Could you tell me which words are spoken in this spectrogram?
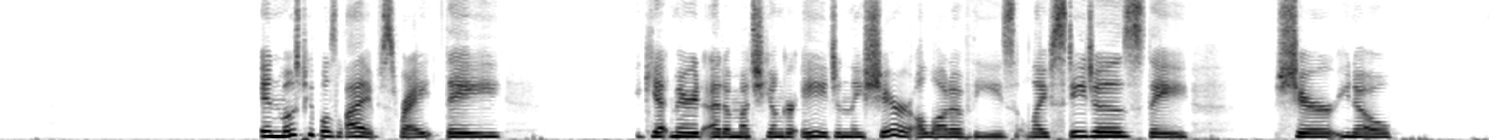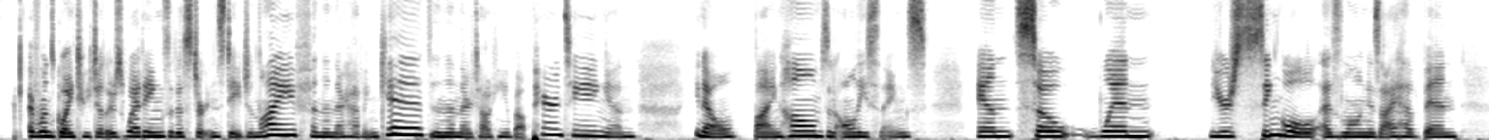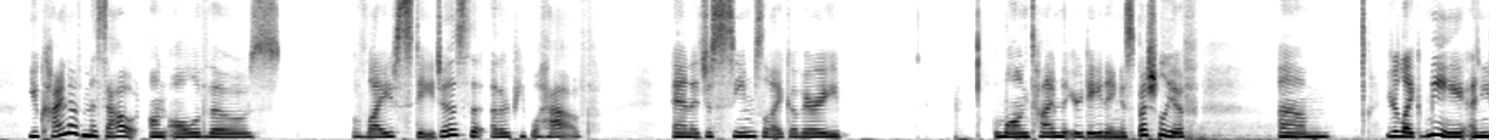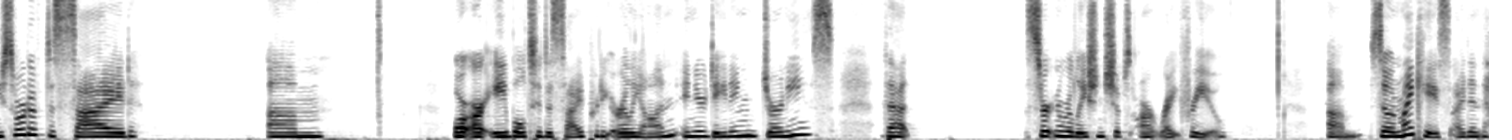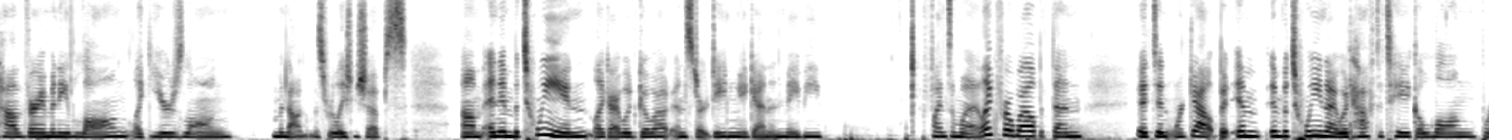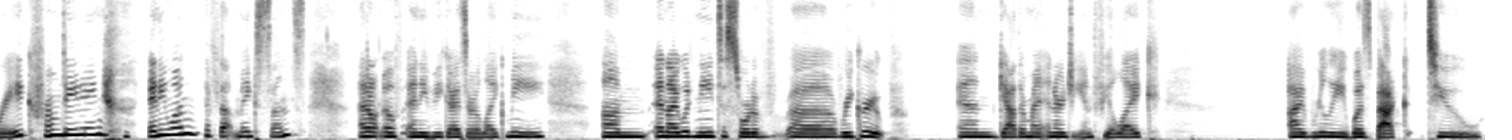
In most people's lives, right, they get married at a much younger age and they share a lot of these life stages. They share, you know, everyone's going to each other's weddings at a certain stage in life and then they're having kids and then they're talking about parenting and you know buying homes and all these things. And so when you're single as long as i have been you kind of miss out on all of those life stages that other people have. And it just seems like a very long time that you're dating especially if um, you're like me and you sort of decide um, or are able to decide pretty early on in your dating journeys that certain relationships aren't right for you. Um, so in my case, I didn't have very many long, like years long monogamous relationships. Um, and in between, like I would go out and start dating again and maybe find someone I like for a while, but then it didn't work out. But in in between, I would have to take a long break from dating anyone, if that makes sense. I don't know if any of you guys are like me, um, and I would need to sort of uh, regroup and gather my energy and feel like I really was back to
